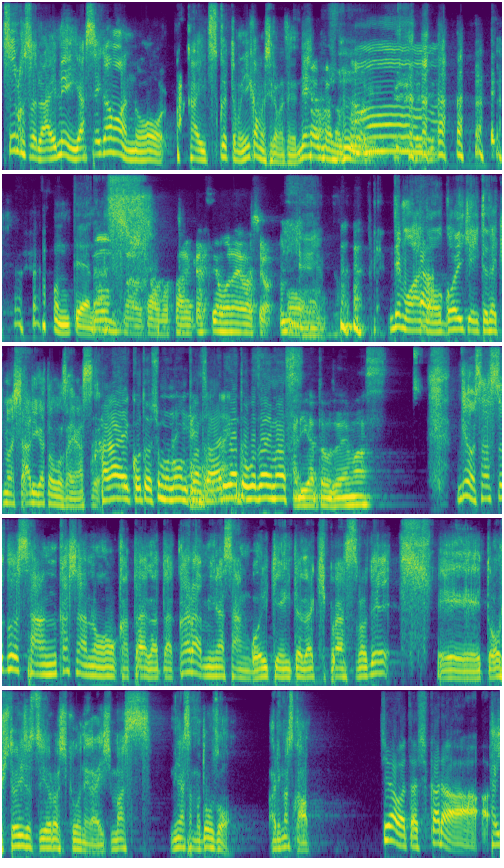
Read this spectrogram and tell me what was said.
それこそ来年痩せ我慢の会作ってもいいかもしれませんね。あ本当やなノン。パンさんも参加してもらいましょう。でも、あの、ご意見いただきましてありがとうございます。はい、今年ものんたんさんありがとうございますあり。がとうございます。では早速参加者の方々から皆さんご意見いただきますので、えっ、と、お一人ずつよろしくお願いします。皆様どうぞ。ありますか？じゃあ私から、はい。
